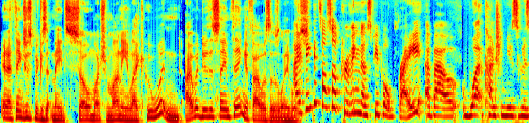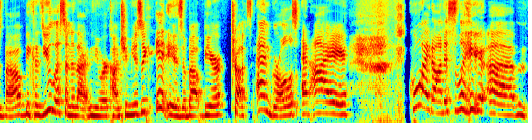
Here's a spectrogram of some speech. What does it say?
And I think just because it made so much money, like who wouldn't? I would do the same thing if I was those labels. I think it's also proving those people right about what country music is about because you listen to that newer country music, it is about beer, trucks, and girls. And I, quite honestly, um,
